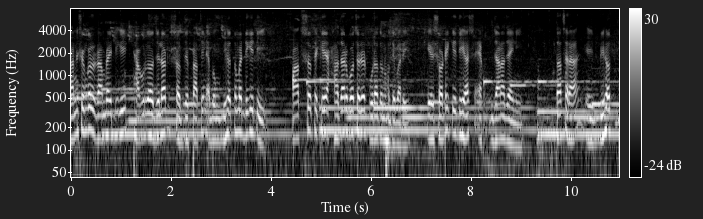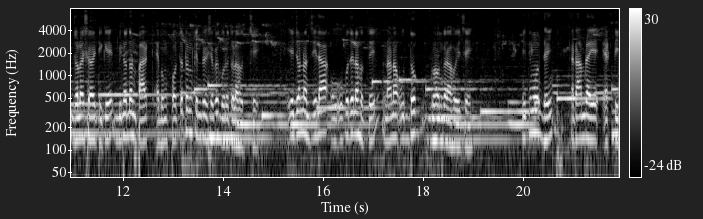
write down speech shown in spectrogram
রানীশঙ্কল রামরাই দিঘি ঠাকুরগাঁও জেলার সবচেয়ে প্রাচীন এবং বৃহত্তম দিঘিটি পাঁচশো থেকে হাজার বছরের পুরাতন হতে পারে। এর সঠিক ইতিহাস জানা যায়নি। তাছাড়া এই বৃহৎ জলাশয়টিকে বিনোদন পার্ক এবং পর্যটন কেন্দ্র হিসেবে গড়ে তোলা হচ্ছে। এজন্য জেলা ও উপজেলা হতে নানা উদ্যোগ গ্রহণ করা হয়েছে। ইতিমধ্যেই রামরায়ে একটি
